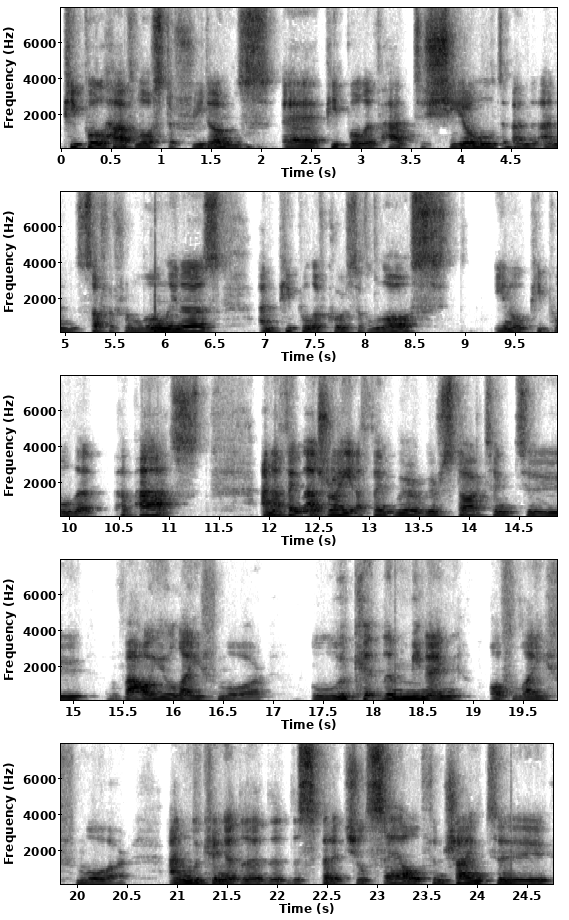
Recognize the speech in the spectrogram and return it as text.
people have lost their freedoms. Uh, people have had to shield and, and suffer from loneliness. And people, of course, have lost, you know, people that have passed. And I think that's right. I think we're, we're starting to value life more, look at the meaning of life more, and looking at the, the, the spiritual self and trying to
